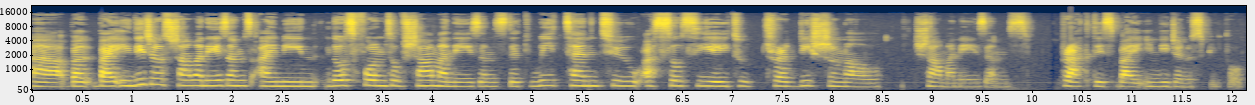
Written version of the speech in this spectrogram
uh, but by indigenous shamanisms, I mean those forms of shamanisms that we tend to associate to traditional shamanisms practiced by indigenous people.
